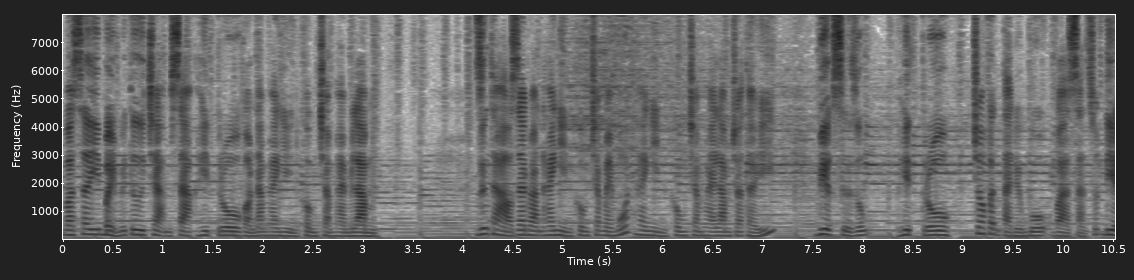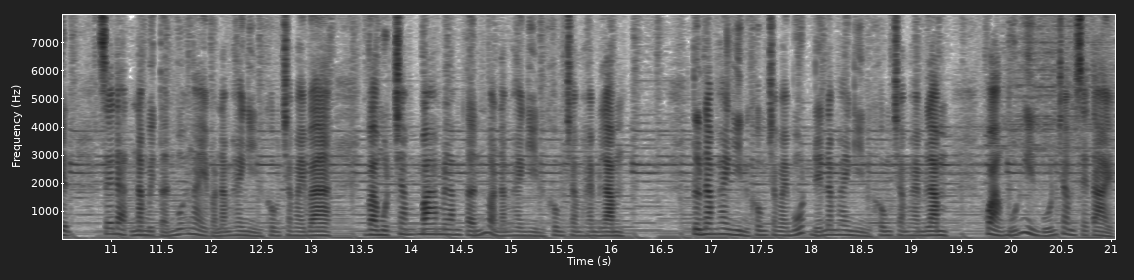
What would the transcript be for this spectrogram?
và xây 74 trạm sạc hydro vào năm 2025. Dự thảo giai đoạn 2021-2025 cho thấy việc sử dụng hydro cho vận tải đường bộ và sản xuất điện sẽ đạt 50 tấn mỗi ngày vào năm 2023 và 135 tấn vào năm 2025. Từ năm 2021 đến năm 2025, khoảng 4.400 xe tải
